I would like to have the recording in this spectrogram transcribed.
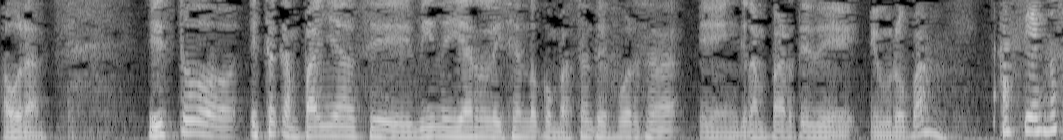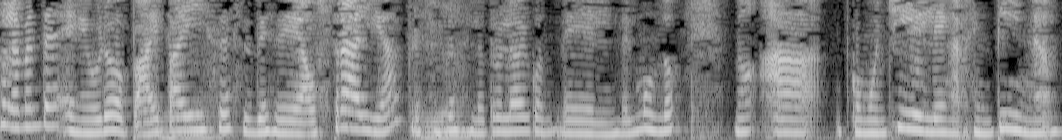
Ahora, esto, esta campaña se viene ya realizando con bastante fuerza en gran parte de Europa. Así es, no solamente en Europa, hay países desde Australia, por ejemplo, desde el otro lado del, del, del mundo, ¿no? A, como en Chile, en Argentina,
